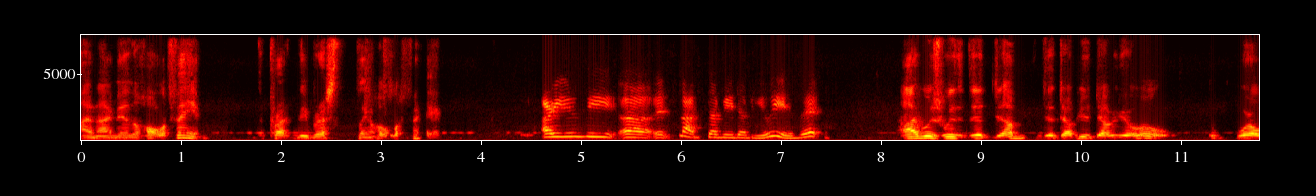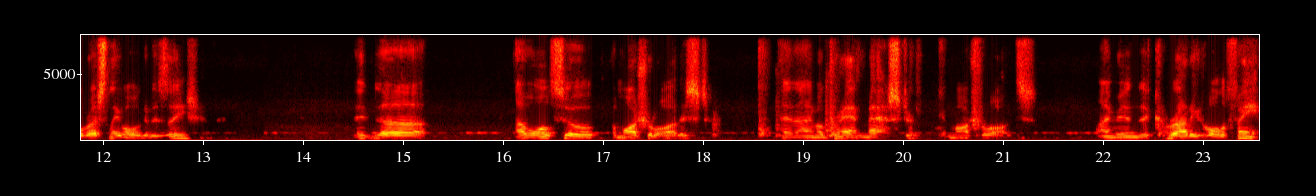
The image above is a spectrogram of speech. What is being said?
and I'm in the Hall of Fame, the, the Wrestling Hall of Fame. Are you the? uh It's not WWE, is it? I was with the w, the WWO, World Wrestling Organization, and uh, I'm also a martial artist and I'm a grand master in martial arts. I'm in the Karate Hall of Fame.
